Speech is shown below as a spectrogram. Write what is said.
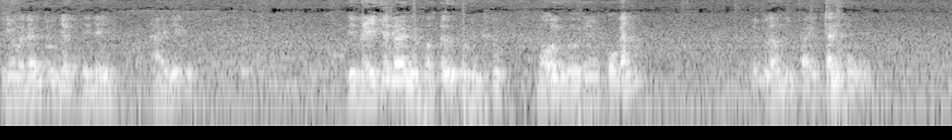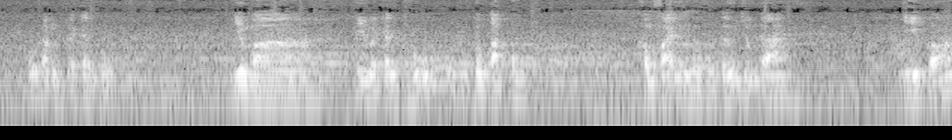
Nhưng mà đến chủ nhật thì đi, ai biết. được vì vậy cho nên người phật tử của mình, mỗi người cố gắng. Tức là mình phải tranh thủ. Cố gắng mình phải tranh thủ. Nhưng mà khi mà tranh thủ tu tập không phải là người phật tử chúng ta chỉ có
